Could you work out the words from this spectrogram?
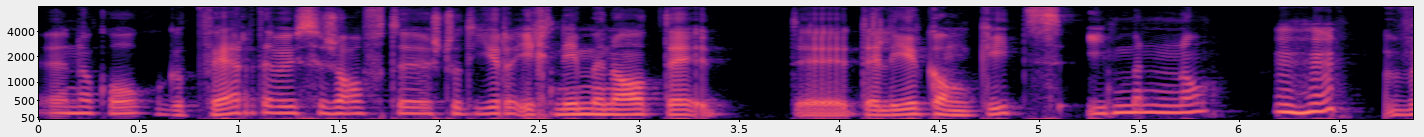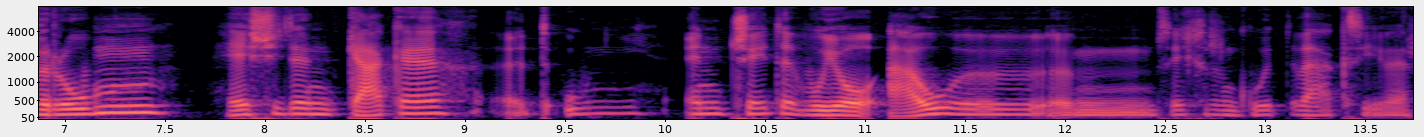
äh, noch gehen, gehen Pferdewissenschaften studieren. Ich nehme an, den, den, den Lehrgang gibt es immer noch. Mhm. Warum hast du dich denn gegen äh, die Uni entschieden, wo ja auch äh, ähm, sicher ein guter Weg gewesen wäre?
